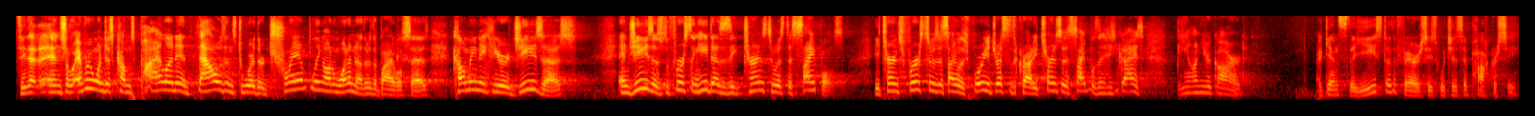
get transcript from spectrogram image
See that? And so everyone just comes piling in, thousands to where they're trampling on one another, the Bible says, coming to hear Jesus. And Jesus, the first thing he does is he turns to his disciples he turns first to his disciples. Before he addresses the crowd, he turns to the disciples and says, You guys, be on your guard against the yeast of the Pharisees, which is hypocrisy.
